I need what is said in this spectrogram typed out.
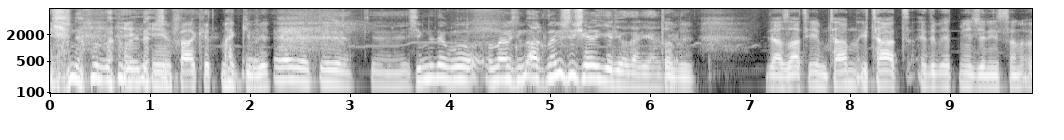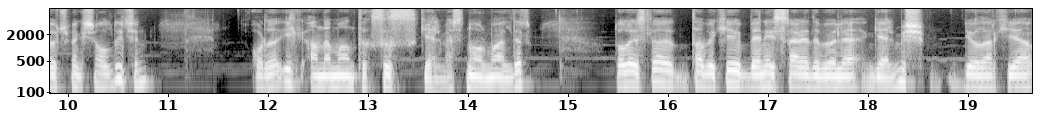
Şimdi bunlar böyle. İnfak etmek gibi. Evet evet. Ee, Şimdi de bu onların şimdi aklına bir sürü şeyler geliyorlar yani. böyle. Tabii. Ya zaten imtihan itaat edip etmeyeceğini insanı ölçmek için olduğu için orada ilk anda mantıksız gelmesi normaldir. Dolayısıyla tabii ki Beni İsrail'e de böyle gelmiş. Diyorlar ki ya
